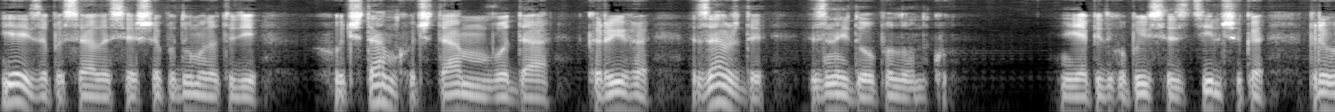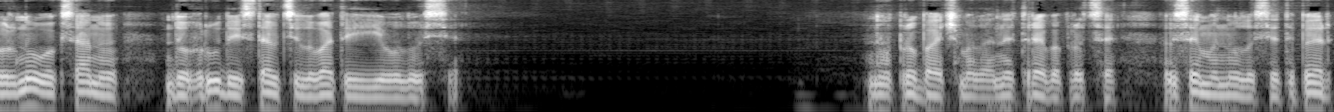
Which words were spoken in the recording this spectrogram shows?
Я й записалася, ще подумала тоді, хоч там, хоч там вода, крига, завжди знайду ополонку. Я підхопився з стільчика, пригорнув Оксану до груди і став цілувати її волосся. Ну, пробач, мала, не треба про це. Все минулося. Тепер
